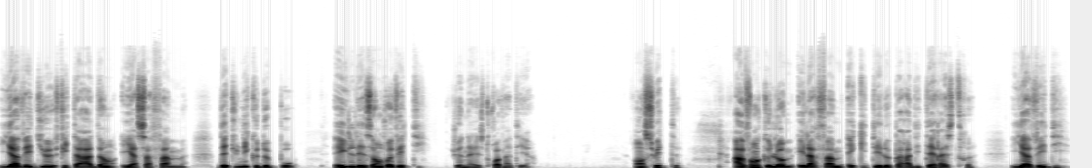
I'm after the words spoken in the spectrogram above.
Yahvé Dieu fit à Adam et à sa femme des tuniques de peau, et il les en revêtit. Genèse 3.21. Ensuite, avant que l'homme et la femme aient quitté le paradis terrestre, Yahvé dit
